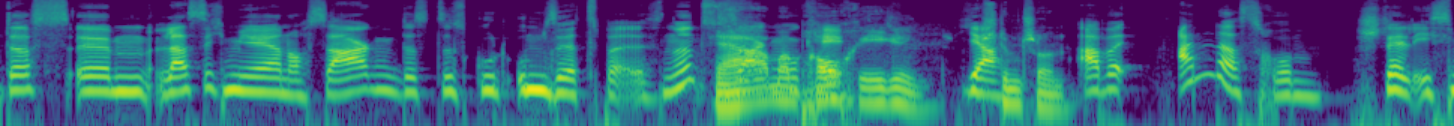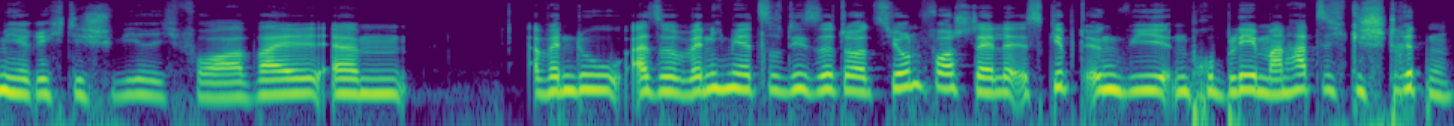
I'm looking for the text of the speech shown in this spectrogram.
Das ähm, lasse ich mir ja noch sagen, dass das gut umsetzbar ist. Ne? Zu Ja, sagen, man okay, braucht Regeln. Ja, Stimmt schon. Aber andersrum stelle ich es mir richtig schwierig vor, weil ähm, wenn du, also wenn ich mir jetzt so die Situation vorstelle, es gibt irgendwie ein Problem, man hat sich gestritten,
